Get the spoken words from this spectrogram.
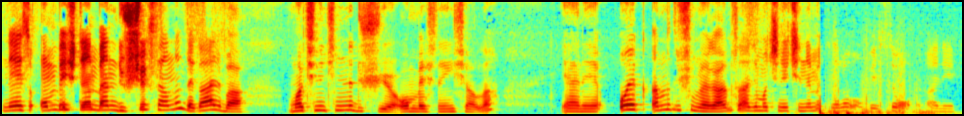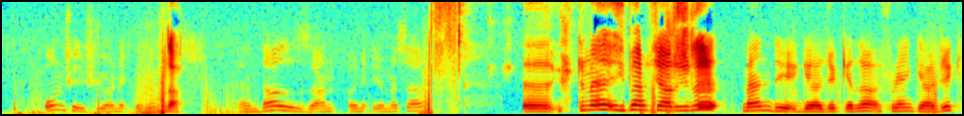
Neyse 15'ten ben düşecek sandım da galiba maçın içinde düşüyor 15'ten inşallah. Yani o ekranda düşmüyor galiba. Sadece maçın içinde mesela 15'te o- hani 13'e düşüyor örnek veriyorum da. Yani daha hızlı veriyorum mesela. Ee, üstüme hiper şarjlı ben de gelecek ya da Frank gelecek.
